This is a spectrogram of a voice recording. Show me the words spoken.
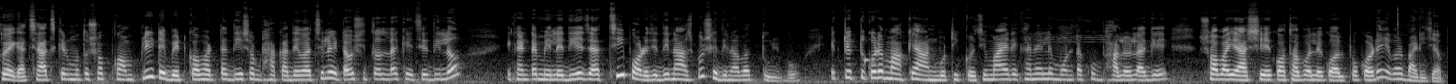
হয়ে গেছে। আজকের মতো সব কমপ্লিট এই বেড কভারটা দিয়ে সব ঢাকা দেওয়া ছিল। এটাও শীতলদা কেচে দিল। এখানটা মেলে দিয়ে যাচ্ছি। পরে যেদিন আসব সেদিন আবার তুলবো। একটু একটু করে মাকে আনব ঠিক করেছি। মায়ের এখানে এলে মনটা খুব ভালো লাগে। সবাই আসে কথা বলে গল্প করে। এবার বাড়ি যাব।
